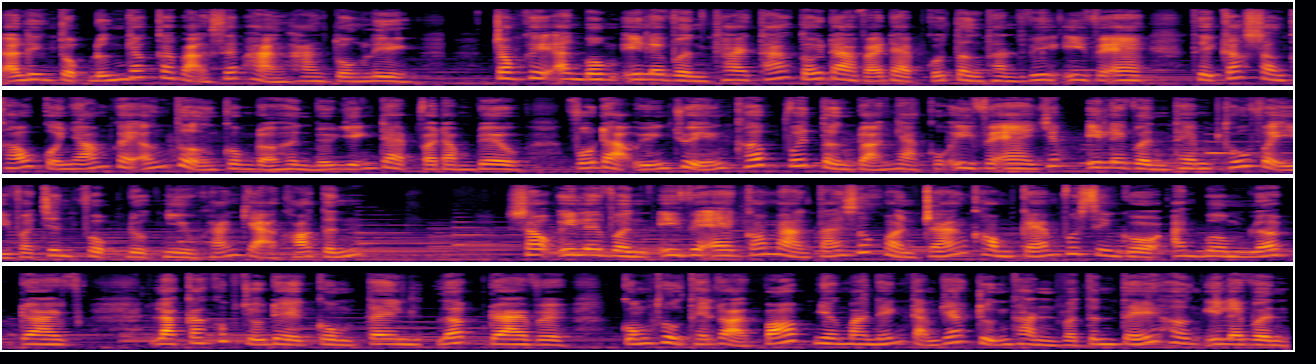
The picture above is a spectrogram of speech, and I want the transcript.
đã liên tục đứng nhất các bảng xếp hạng hàng tuần liền. Trong khi album Eleven khai thác tối đa vẻ đẹp của từng thành viên EVE, thì các sân khấu của nhóm gây ấn tượng cùng đội hình biểu diễn đẹp và đồng đều, vũ đạo uyển chuyển khớp với từng đoạn nhạc của EVE giúp Eleven thêm thú vị và chinh phục được nhiều khán giả khó tính. Sau Eleven, EVE có màn tái xuất hoành tráng không kém với single album Love Dive là ca khúc chủ đề cùng tên Love Diver, cũng thuộc thể loại pop nhưng mang đến cảm giác trưởng thành và tinh tế hơn Eleven.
